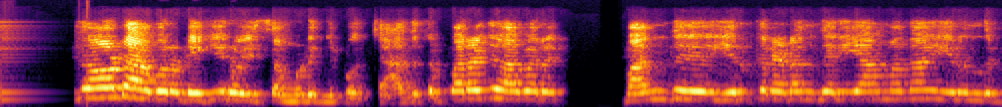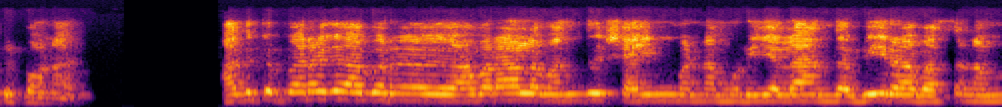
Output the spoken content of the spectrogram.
இதோட அவருடைய ஹீரோயிசம் முடிஞ்சு போச்சு. அதுக்கு பிறகு அவர் வந்து இருக்கிற இடம் தெரியாம தான் இருந்துட்டு போனாரு. அதுக்கு பிறகு அவர் அவரால வந்து ஷைன் பண்ண முடியல. அந்த வீராவசனம்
